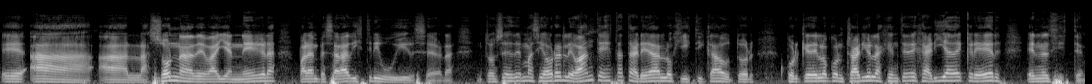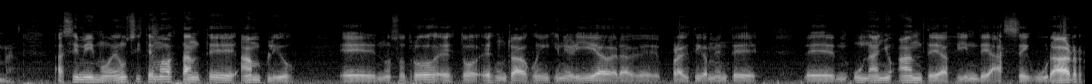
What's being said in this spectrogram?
eh, a, la zona de Bahía Negra para empezar a distribuirse, ¿verdad? Entonces es demasiado relevante esta tarea logística, doctor, porque de lo contrario la gente dejaría de creer en el sistema. Asimismo, es un sistema bastante amplio. Eh, nosotros, esto es un trabajo de ingeniería, ¿verdad? prácticamente de un año antes a fin de asegurar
